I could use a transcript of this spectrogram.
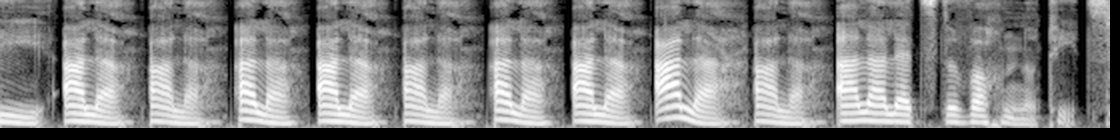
die aller, aller, aller, aller, aller, aller, aller, aller, aller, allerletzte Wochennotiz.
